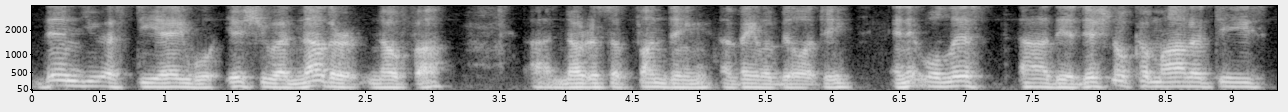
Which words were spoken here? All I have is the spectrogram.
then USDA will issue another NOFA, uh, Notice of Funding Availability, and it will list uh, the additional commodities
